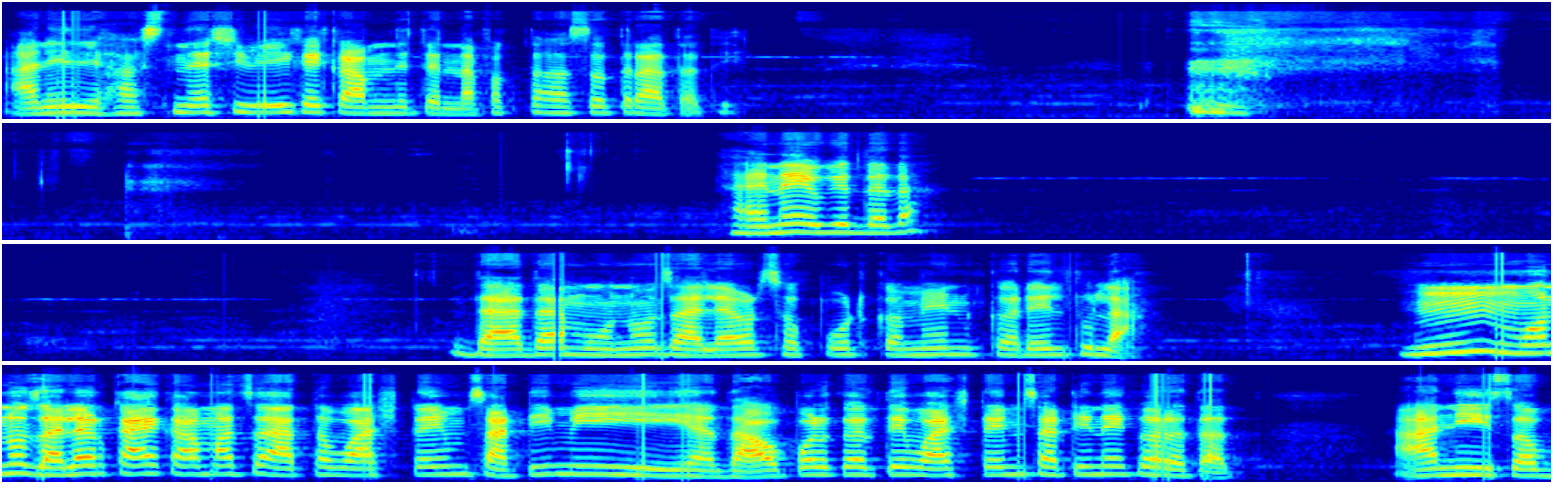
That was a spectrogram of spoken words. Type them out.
आणि हसण्याशिवाय काही काम नाही त्यांना फक्त हसत राहतात ते. आहे ना योगेश दादा? दादा मोनो झाल्यावर सपोर्ट कमेंट करेल तुला. हम्म, मोनो झाल्यावर काय कामाचं? आता वॉच टाईमसाठी मी धावपळ करते वॉच टाईमसाठी नाही करत आत आणि सब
